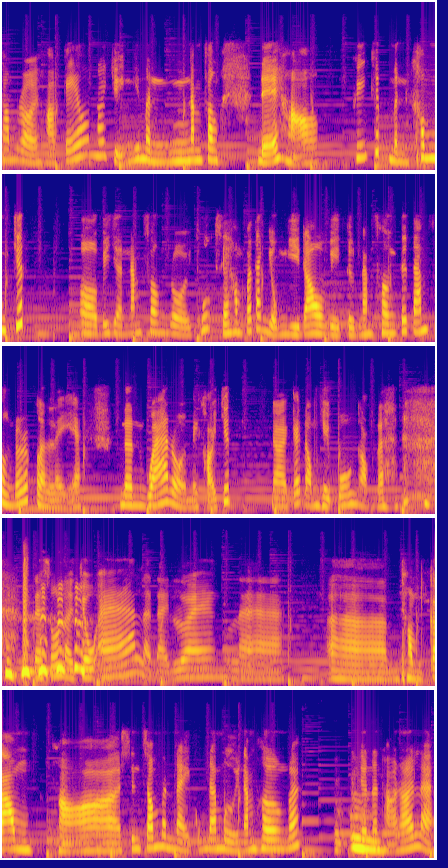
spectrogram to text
Xong rồi họ kéo nói chuyện với mình 5 phân để họ khuyến khích mình không chích. Ờ bây giờ 5 phân rồi, thuốc sẽ không có tác dụng gì đâu, vì từ 5 phân tới 8 phân đó rất là lẹ. Nên quá rồi, mày khỏi chích à, các đồng nghiệp của ngọc là đa số là châu á là đài loan là à, hồng kông. Họ sinh sống bên này cũng đã 10 năm hơn đó. Ừ. cho nên họ nói là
